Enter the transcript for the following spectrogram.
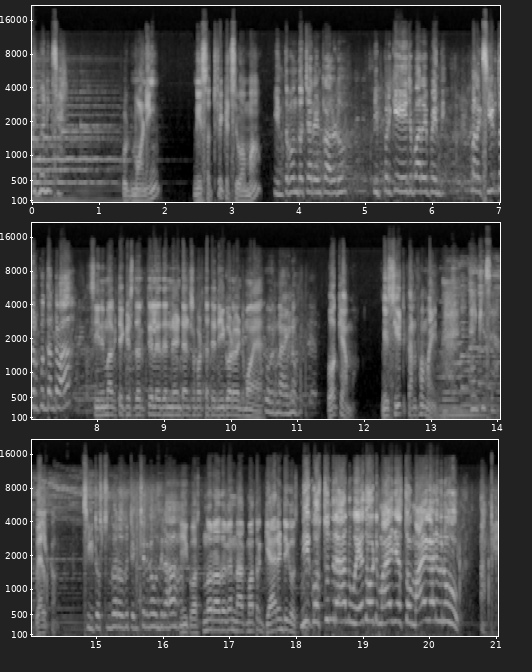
Good morning sir good morning నీ సర్టిఫికెట్స్ ఇవ్వమ్మా. ఇంతమంది వచ్చారేంట్రా అల్లుడు? ఇప్పటికే ఏజ్ బారైపోయింది. మనకి సీట్ దొరుకుతుందంటవా? సినిమాకి టికెట్స్ దొరికితే లేదని నేను టెన్షన్ పడుతుంటే నీ కూడా ఏంటి మాయా ఓరి నాయను. ఓకే అమ్మా నీ సీట్ కన్ఫర్మ్ అయింది. Thank you sir welcome seat వస్తుందో రోజు టెన్షన్గా ఉందిరా. నీకు వస్తుందో రాదో కానీ నాకు మాత్రం గ్యారంటీగా వస్తుంది. నీకు వస్తుందిరా నువ్వు ఏదో ఒకటి మాయ చేస్తావు మాయగాడివి నువ్వు. అమ్మయ్య,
